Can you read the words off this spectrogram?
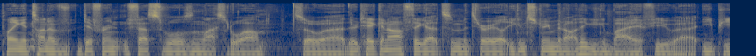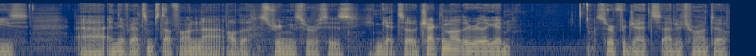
playing a ton of different festivals in the last little while, so uh, they're taking off. They got some material you can stream it all. I think you can buy a few uh, EPs, uh, and they've got some stuff on uh, all the streaming services you can get. So check them out; they're really good. Surfrajettes out of Toronto.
